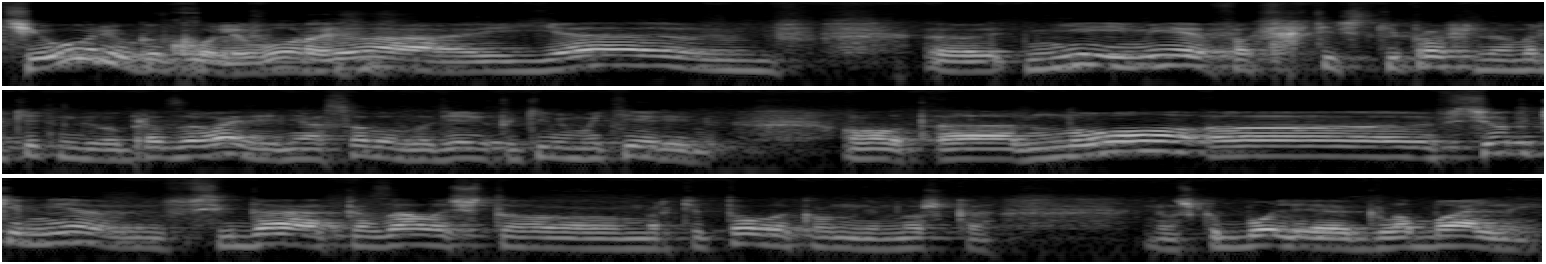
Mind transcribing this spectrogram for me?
теорию какую-то. Да, я э, не имея фактически профильного маркетингового образования, не особо владею такими материями. Вот. А, но э, все-таки мне всегда казалось, что маркетолог, он немножко, немножко более глобальный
